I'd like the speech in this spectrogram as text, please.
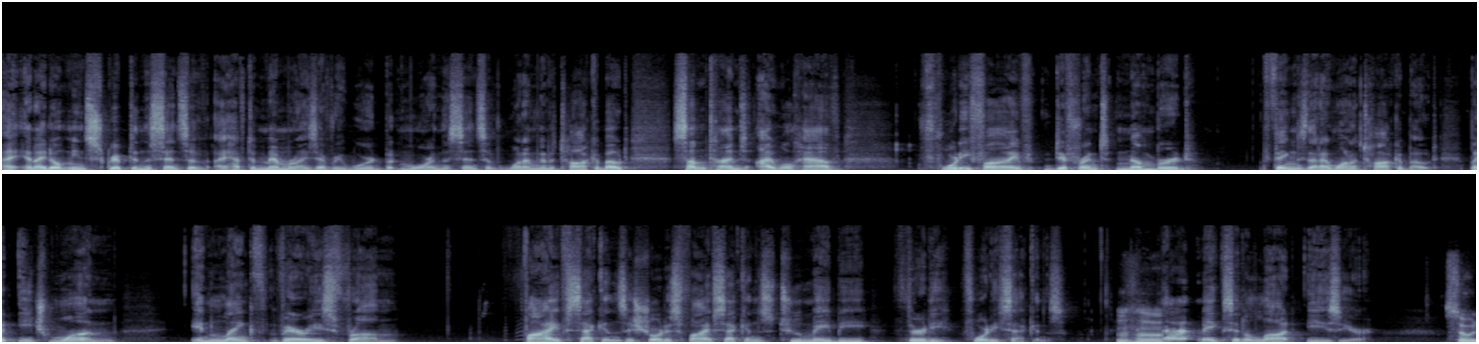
I, and I don't mean script in the sense of I have to memorize every word, but more in the sense of what I'm going to talk about. Sometimes I will have 45 different numbered things that I want to talk about, but each one in length varies from five seconds, as short as five seconds, to maybe 30, 40 seconds. Mm-hmm. That makes it a lot easier. So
